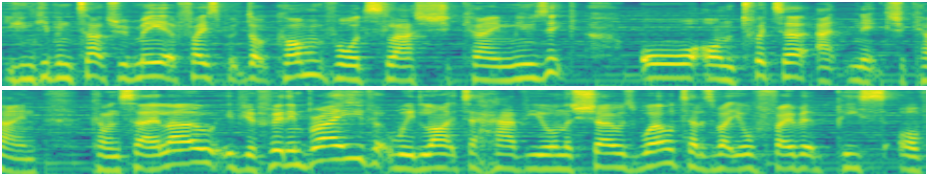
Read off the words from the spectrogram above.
you can keep in touch with me at facebook.com forward slash chicane music or on Twitter at Nick Chicane. Come and say hello. If you're feeling brave, we'd like to have you on the show as well. Tell us about your favourite piece of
